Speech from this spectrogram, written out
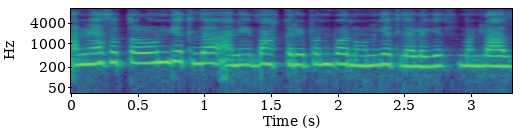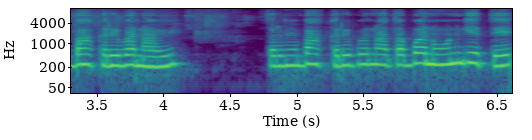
आणि मी असं तळून घेतलं आणि भाकरी पण बनवून घेतल्या लगेच. म्हटलं आज भाकरी बनावी. तर मी भाकरी पण आता बनवून घेते.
